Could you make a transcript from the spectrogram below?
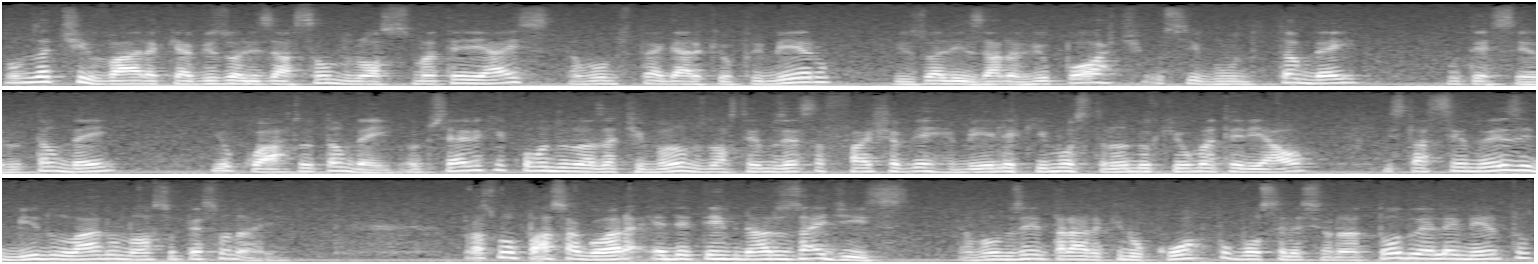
Vamos ativar aqui a visualização dos nossos materiais, então vamos pegar aqui o primeiro, visualizar na viewport, o segundo também, o terceiro também, e o quarto também. Observe que quando nós ativamos, nós temos essa faixa vermelha aqui mostrando que o material está sendo exibido lá no nosso personagem. O próximo passo agora é determinar os IDs. Então vamos entrar aqui no corpo, vou selecionar todo o elemento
